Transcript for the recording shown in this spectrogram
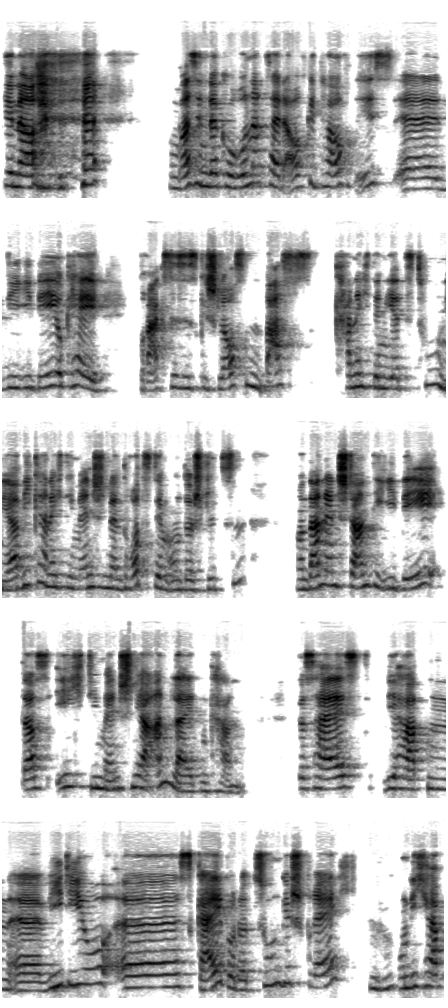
Genau. Und was in der Corona-Zeit aufgetaucht ist, äh, die Idee, okay, Praxis ist geschlossen, was kann ich denn jetzt tun? Ja, wie kann ich die Menschen denn trotzdem unterstützen? Und dann entstand die Idee, dass ich die Menschen ja anleiten kann. Das heißt, wir hatten äh, Video, äh, Skype oder Zoom-Gespräch mhm. und ich habe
